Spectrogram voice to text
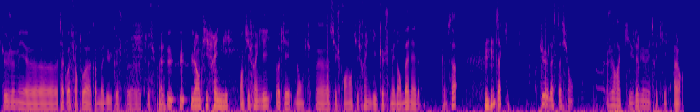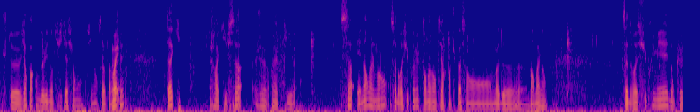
que je mets, euh, t'as quoi sur toi là, comme module que je peux te supprimer l- L'anti-friendly. Anti-friendly, ok, donc euh, si je prends l'anti-friendly que je mets dans banned, comme ça, Mhm. tac, que la station, je réactive la biométrique. Alors, je te vire par contre de l'identification, sinon ça va pas Ouais. marcher. Tac, je réactive ça, je réactive ça, et normalement, ça devrait supprimer de ton inventaire quand tu passes en mode euh, normal. hein. Ça devrait supprimer donc euh,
